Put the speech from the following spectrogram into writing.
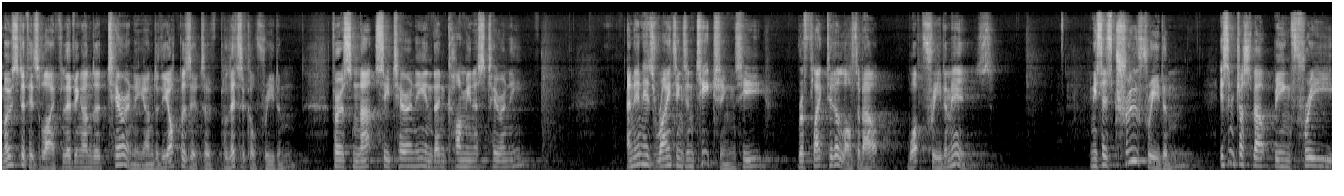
most of his life living under tyranny, under the opposite of political freedom first Nazi tyranny and then communist tyranny. And in his writings and teachings, he reflected a lot about what freedom is. And he says true freedom isn't just about being free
